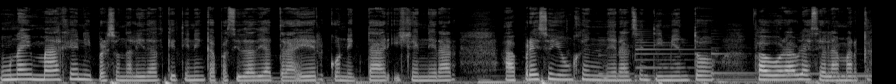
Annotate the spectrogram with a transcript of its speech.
una imagen y personalidad que tienen capacidad de atraer, conectar y generar aprecio y un general sentimiento favorable hacia la marca.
